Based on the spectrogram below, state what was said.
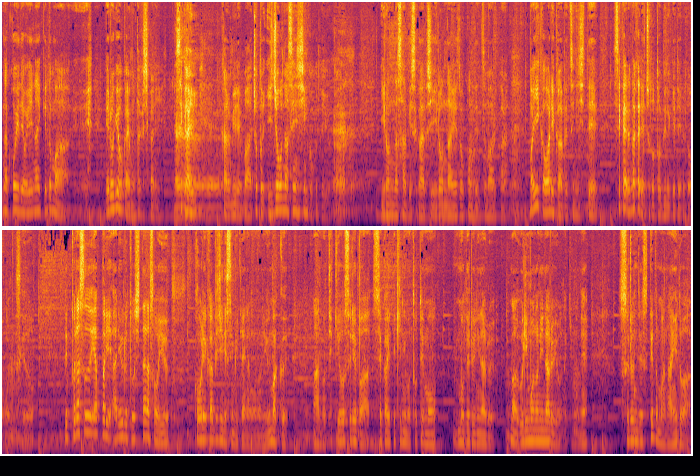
な声では言えないけどまあエロ業界も確かに世界から見ればちょっと異常な先進国というか。いろんなサービスがあるしいろんな映像コンテンツもあるから、まあ、いいか悪いかは別にして世界の中ではちょっと飛び抜けてると思うんですけどでプラスやっぱりあり得るとしたらそういう高齢化ビジネスみたいなものにうまくあの適応すれば世界的にもとてもモデルになる、まあ、売り物になるような気もねするんですけど、まあ、難易度は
